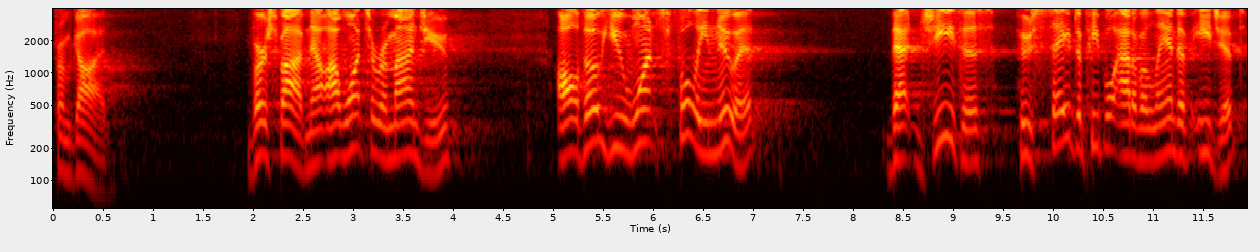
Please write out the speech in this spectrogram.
from God. Verse 5 Now I want to remind you, although you once fully knew it, that Jesus, who saved a people out of a land of Egypt,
